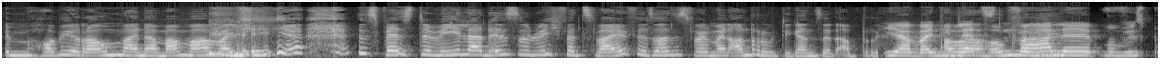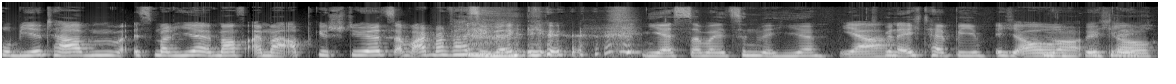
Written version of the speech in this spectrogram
im Hobbyraum meiner Mama, weil hier das beste WLAN ist und mich verzweifle, sonst weil mein Anruf die ganze Zeit abbricht. Ja, weil die aber letzten Male, wo wir es probiert haben, ist Maria immer auf einmal abgestürzt, auf einmal war sie weg. yes, aber jetzt sind wir hier. Ja. Ich bin echt happy. Ich auch. Ja, ich auch.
